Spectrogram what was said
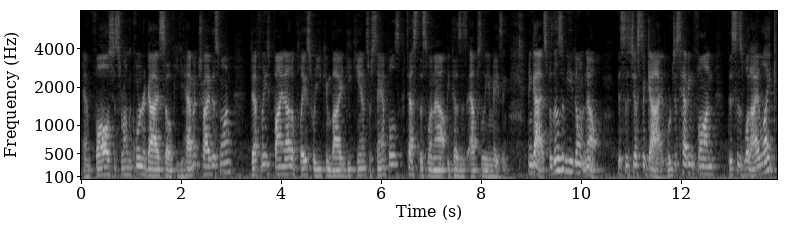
And fall is just around the corner, guys. So if you haven't tried this one, definitely find out a place where you can buy decants or samples. Test this one out because it's absolutely amazing. And guys, for those of you who don't know, This is just a guide. We're just having fun. This is what I like.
